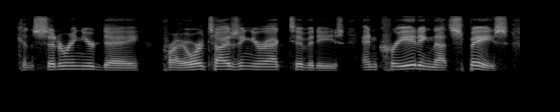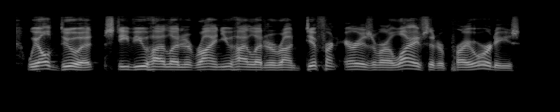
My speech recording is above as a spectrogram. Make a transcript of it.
considering your day, prioritizing your activities, and creating that space. We all do it. Steve, you highlighted it. Ryan, you highlighted around different areas of our lives that are priorities,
